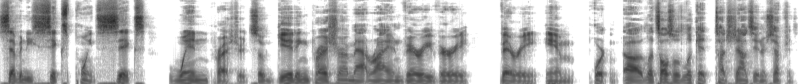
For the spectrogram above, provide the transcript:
76.6 when pressured. So getting pressure on Matt Ryan, very, very, very important. Uh, let's also look at touchdowns to interceptions.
